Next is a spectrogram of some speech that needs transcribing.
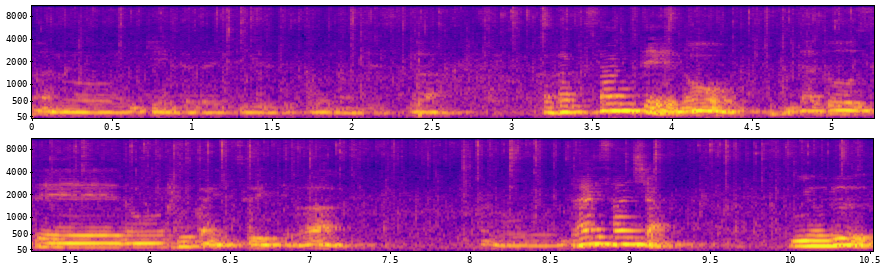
あの意見いただいているところなんですが価格算定の妥当性の評価についてはあの第三者による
